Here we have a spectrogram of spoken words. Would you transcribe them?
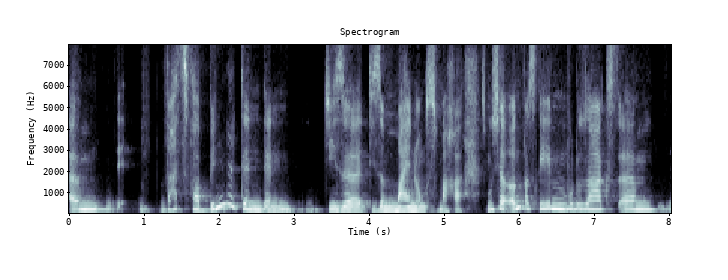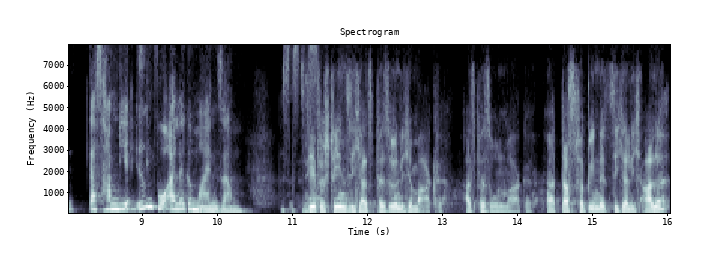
Ähm, was verbindet denn denn diese, diese Meinungsmacher? Es muss ja irgendwas geben, wo du sagst, ähm, das haben die irgendwo alle gemeinsam. Sie verstehen sich als persönliche Marke, als Personenmarke. Ja, das verbindet sicherlich alle.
